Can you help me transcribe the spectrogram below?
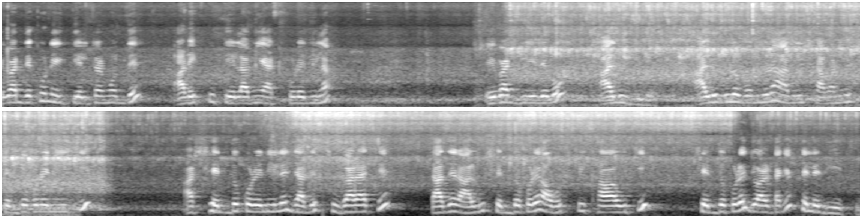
এবার দেখুন এই তেলটার মধ্যে আর একটু তেল আমি অ্যাড করে দিলাম। এবার দিয়ে দেব আলুগুলো আলুগুলো বন্ধুরা আমি সামান্য সেদ্ধ করে নিয়েছি। আর সেদ্ধ করে নিলে যাদের সুগার আছে, তাদের আলু সেদ্ধ করে অবশ্যই খাওয়া উচিত। সেদ্ধ করে জলটাকে ফেলে দিয়েছি।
